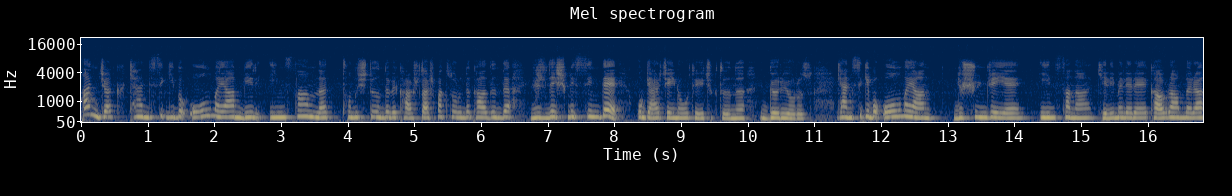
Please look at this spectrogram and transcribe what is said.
ancak kendisi gibi olmayan bir insanla tanıştığında ve karşılaşmak zorunda kaldığında yüzleşmesinde o gerçeğin ortaya çıktığını görüyoruz. Kendisi gibi olmayan düşünceye, insana, kelimelere, kavramlara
